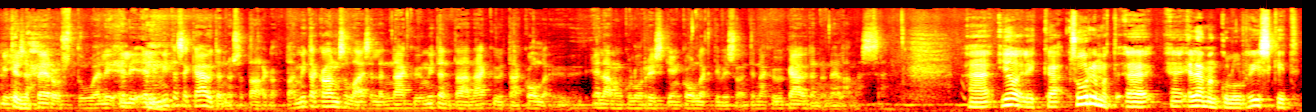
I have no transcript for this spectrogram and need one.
mihin kyllä. se perustuu. Eli, eli, eli mitä se käytännössä tarkoittaa? Mitä kansalaiselle näkyy? Miten tämä näkyy, tämä kolle, elämänkulun riskien kollektivisointi näkyy käytännön elämässä? Äh, joo, eli suurimmat äh, elämänkulun riskit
